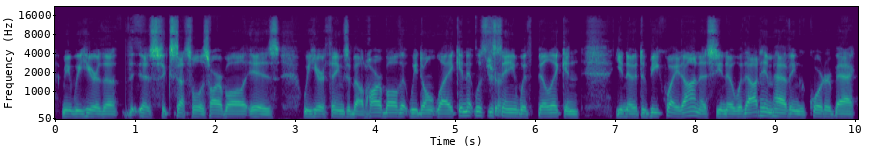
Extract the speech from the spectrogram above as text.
I mean, we hear the, the, as successful as Harbaugh is, we hear things about Harbaugh that we don't like, and it was the sure. same with Billick. And you know, to be quite honest, you know, without him having a quarterback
